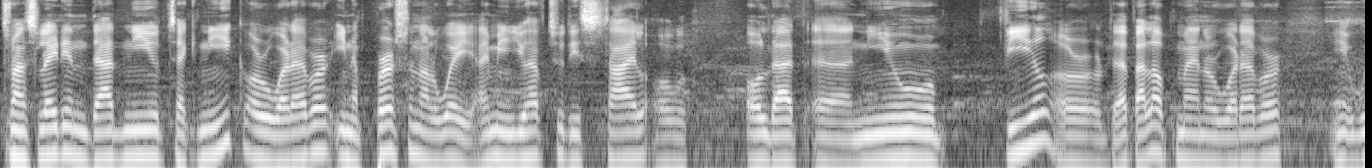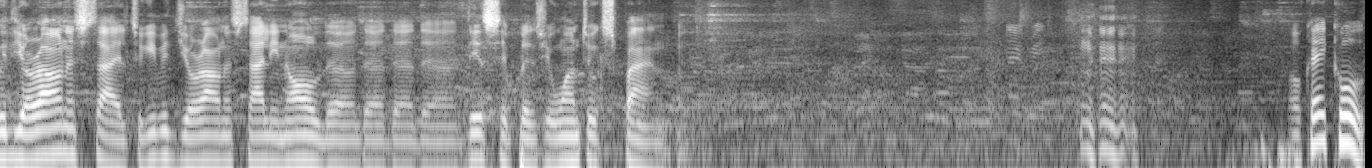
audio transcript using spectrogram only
translating that new technique or whatever in a personal way. I mean, you have to this style of all that uh, new feel or development or whatever with your own style to give it your own style in all the, the, the, the disciplines you want to expand. okay, cool.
